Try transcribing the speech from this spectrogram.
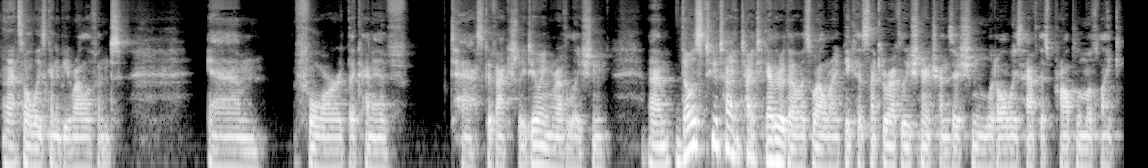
that's always going to be relevant um, for the kind of task of actually doing revolution. Um, those two tie, tie together though as well right? Because like a revolutionary transition would always have this problem of like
